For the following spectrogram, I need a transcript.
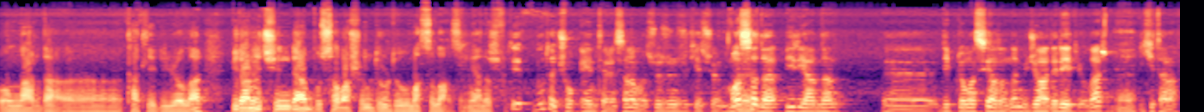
onlar da e, katlediliyorlar. Bir an içinde bu savaşın durdurulması lazım. Yani Şimdi bu da çok enteresan ama sözünüzü kesiyorum. Masada bir yandan e, diplomasi alanında mücadele ediyorlar iki taraf.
